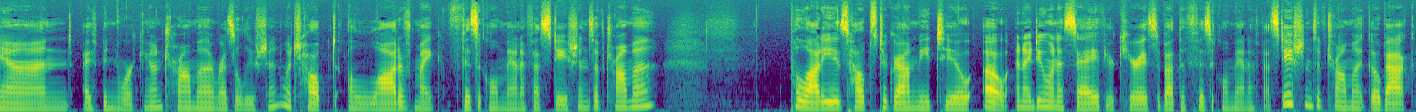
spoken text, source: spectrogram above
and I've been working on trauma resolution, which helped a lot of my physical manifestations of trauma. Pilates helps to ground me too. Oh, and I do want to say if you're curious about the physical manifestations of trauma, go back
